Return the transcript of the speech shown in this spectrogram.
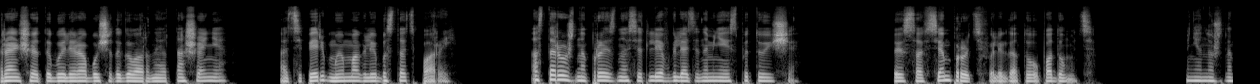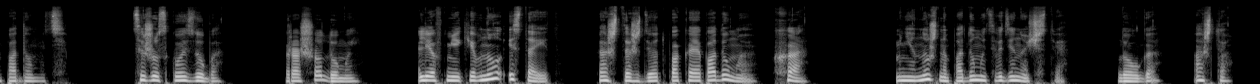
Раньше это были рабоче-договорные отношения, а теперь мы могли бы стать парой. Осторожно произносит Лев, глядя на меня испытующе. Ты совсем против или готова подумать? Мне нужно подумать. Сижу сквозь зубы. «Хорошо, думай». Лев мне кивнул и стоит. Кажется, ждет, пока я подумаю. Ха. Мне нужно подумать в одиночестве. Долго. А что?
